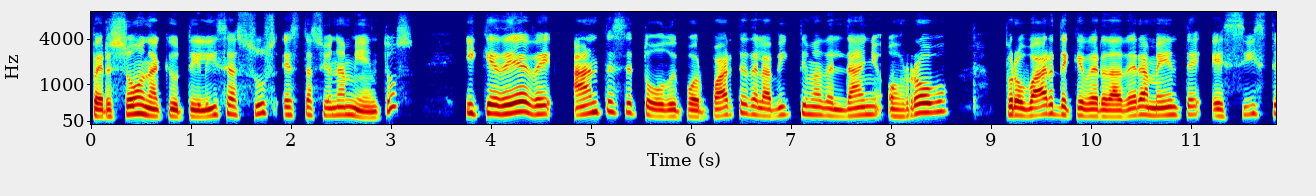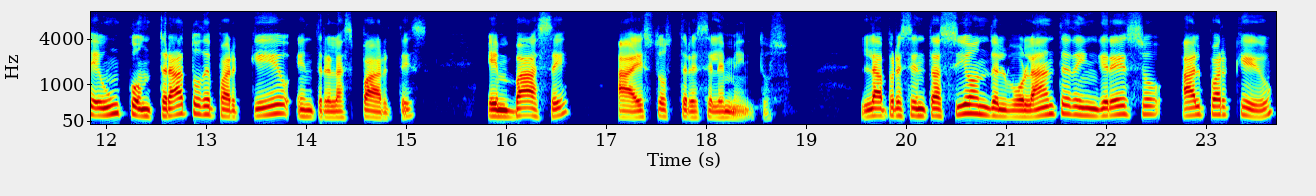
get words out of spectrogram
persona que utiliza sus estacionamientos y que debe, antes de todo y por parte de la víctima del daño o robo, probar de que verdaderamente existe un contrato de parqueo entre las partes en base a estos tres elementos. La presentación del volante de ingreso al parqueo,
